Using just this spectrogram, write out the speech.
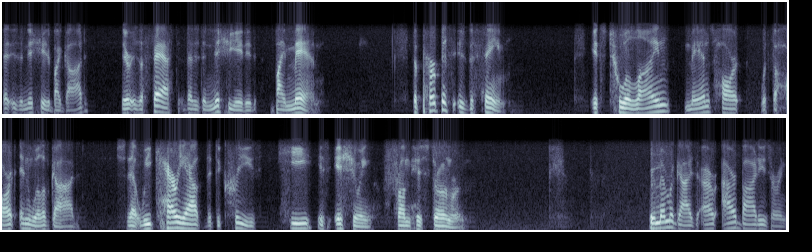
that is initiated by God. There is a fast that is initiated by man. The purpose is the same. It's to align man's heart with the heart and will of God so that we carry out the decrees he is issuing from his throne room. Remember, guys, our, our bodies are in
